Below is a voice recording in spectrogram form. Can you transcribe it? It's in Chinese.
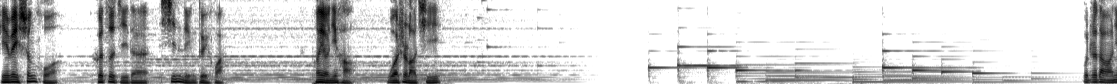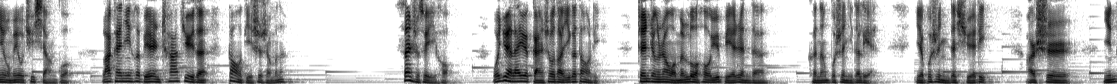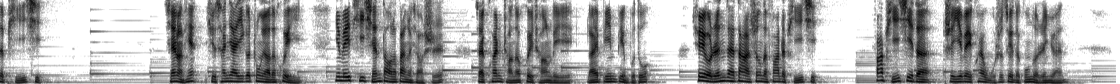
品味生活，和自己的心灵对话。朋友你好，我是老齐。不知道你有没有去想过，拉开您和别人差距的到底是什么呢？三十岁以后，我越来越感受到一个道理：真正让我们落后于别人的。可能不是你的脸，也不是你的学历，而是您的脾气。前两天去参加一个重要的会议，因为提前到了半个小时，在宽敞的会场里，来宾并不多，却有人在大声地发着脾气。发脾气的是一位快五十岁的工作人员，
